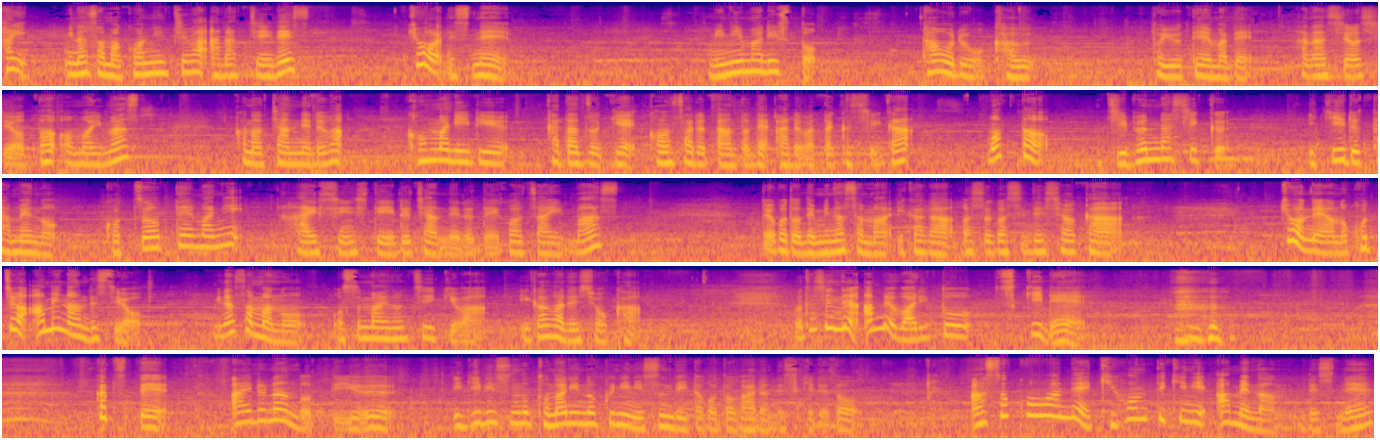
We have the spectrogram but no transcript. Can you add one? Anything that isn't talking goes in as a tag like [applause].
はい皆様こんにちはアラチェです。今日はですねミニマリストタオルを買うというテーマで話をしようと思います。このチャンネルはこんまり流片付けコンサルタントである私がもっと自分らしく生きるためのコツをテーマに配信しているチャンネルでございます。ということで皆様いかがお過ごしでしょうか？今日ねあのこっちは雨なんですよ。皆様のお住まいの地域はいかがでしょうか？私ね雨割と好きで [laughs] かつてアイルランドっていうイギリスの隣の国に住んでいたことがあるんですけれどあそこはね基本的に雨なんですね。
